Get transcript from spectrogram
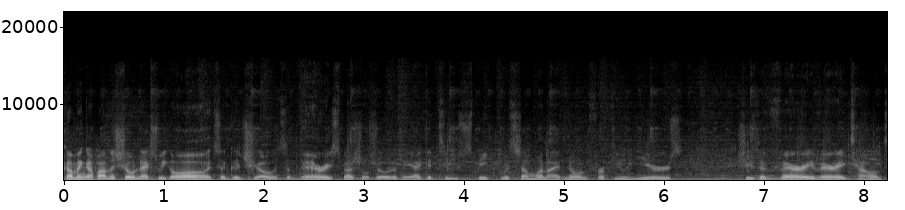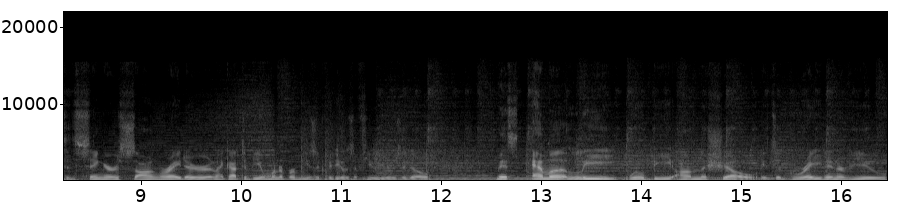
Coming up on the show next week, oh, it's a good show. It's a very special show to me. I get to speak with someone I've known for a few years. She's a very, very talented singer, songwriter, and I got to be in one of her music videos a few years ago. Miss Emma Lee will be on the show. It's a great interview.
